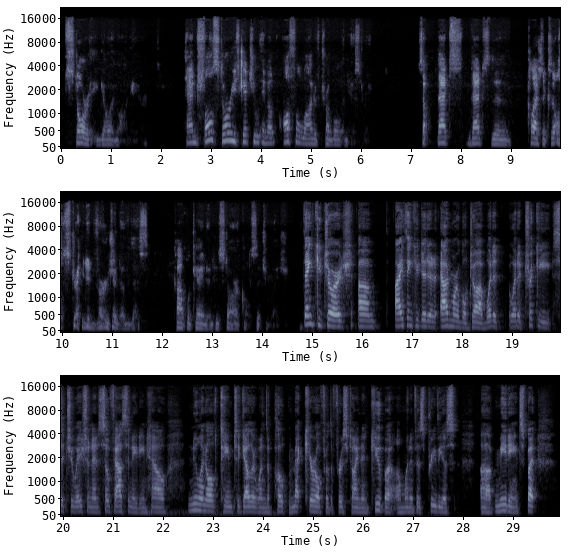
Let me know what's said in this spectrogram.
story going on here. And false stories get you in an awful lot of trouble in history. So that's that's the classics illustrated version of this complicated historical situation. Thank you, George. Um, I think you did an admirable job. What a what a tricky situation, and it's so fascinating how new and old came together when the Pope met Kirill for the first time in Cuba on one of his previous uh, meetings. But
